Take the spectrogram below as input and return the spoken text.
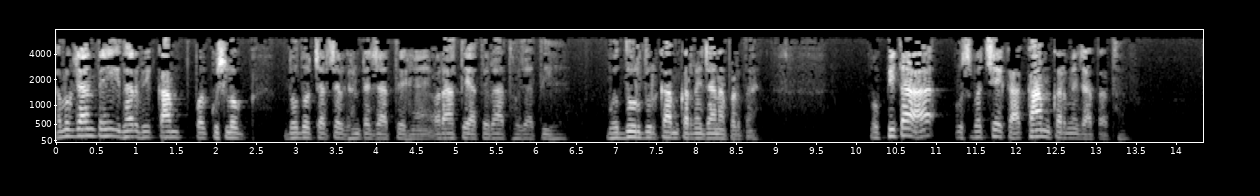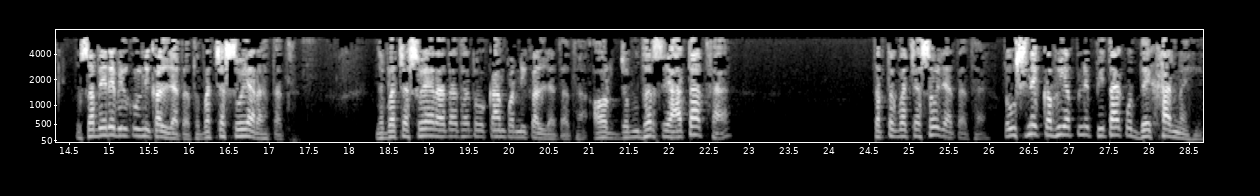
हम लोग जानते हैं इधर भी काम पर कुछ लोग दो दो चार चार घंटे जाते हैं और आते आते रात हो जाती है। बहुत दूर दूर काम करने जाना पड़ता है। तो पिता उस बच्चे का काम करने जाता था। तो सवेरे बिल्कुल निकल जाता था। बच्चा सोया रहता था। जब बच्चा सोया रहता था तो वो काम पर निकल जाता था और जब उधर से आता था, तब तक बच्चा सो जाता था। तो उसने कभी अपने पिता को देखा नहीं।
